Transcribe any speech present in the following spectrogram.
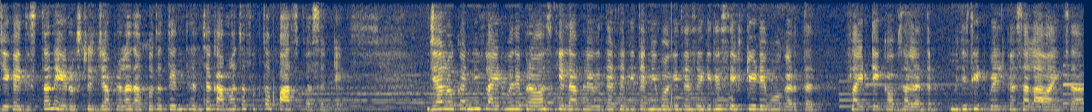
जे काही दिसतं ना एअरोस्टेज जे आपल्याला दाखवतात ते त्यांच्या कामाचं फक्त पाच पर्सेंट आहे ज्या लोकांनी फ्लाईटमध्ये प्रवास केला आपल्या विद्यार्थ्यांनी त्यांनी बघितलं असेल की ते सेफ्टी डेमो करतात. फ्लाईट टेक ऑफ झाल्यानंतर म्हणजे सीट बेल्ट कसा लावायचा?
